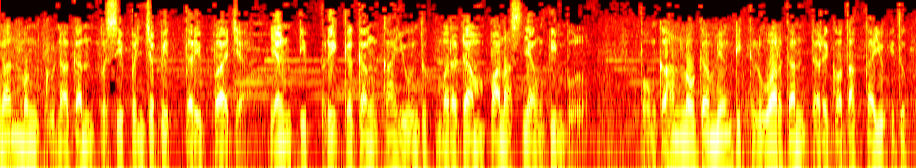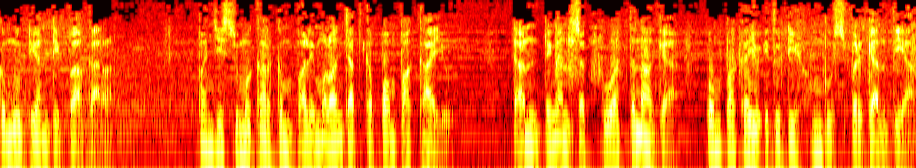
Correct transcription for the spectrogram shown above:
Dengan menggunakan besi penjepit dari baja yang diberi gagang kayu untuk meredam panas yang timbul, bongkahan logam yang dikeluarkan dari kotak kayu itu kemudian dibakar. Panji Sumekar kembali meloncat ke pompa kayu, dan dengan sekuat tenaga, pompa kayu itu dihembus bergantian.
